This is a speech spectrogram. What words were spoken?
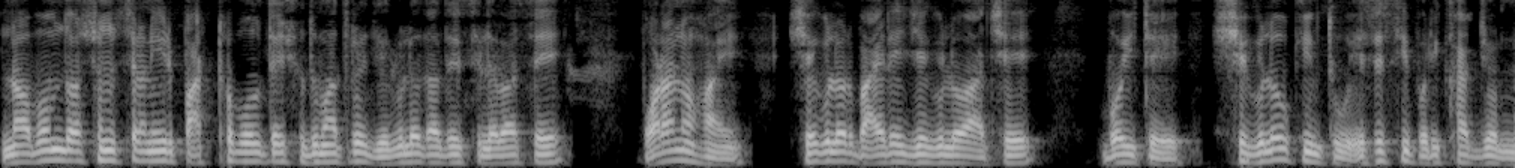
নবম, দশম শ্রেণির পাঠ্য বলতে শুধুমাত্র যেগুলো তাদের সিলেবাসে পড়ানো হয়, সেগুলোর বাইরে যেগুলো আছে বইতে, সেগুলোও কিন্তু এসএসসি পরীক্ষার জন্য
